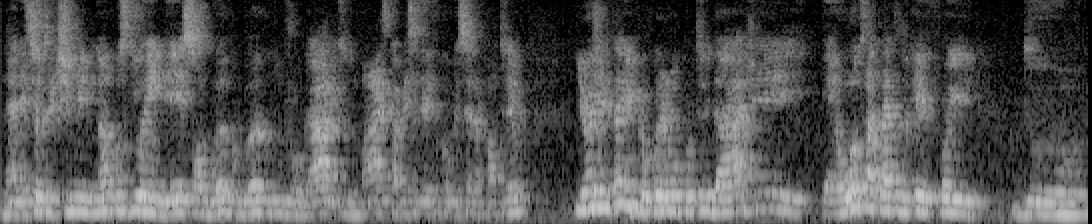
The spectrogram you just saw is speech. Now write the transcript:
né? Nesse outro time não conseguiu render, só o banco, o banco não jogava e tudo mais, a cabeça dele foi começando a ficar um treino. E hoje ele está aí procurando uma oportunidade, é outro atleta do que ele foi do,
